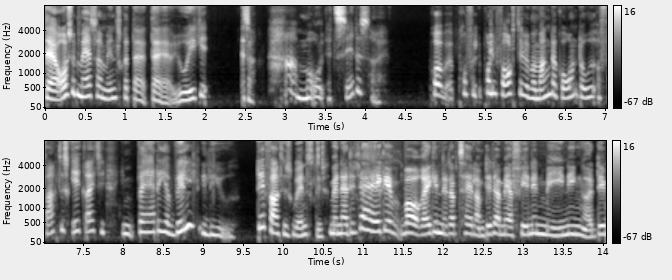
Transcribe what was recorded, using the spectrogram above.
der er også masser af mennesker, der, der jo ikke altså, har mål at sætte sig. Prøv, prøv, prøv lige at forestille dig, hvor mange der går rundt derude, og faktisk ikke rigtig, jamen, hvad er det, jeg vil i livet? Det er faktisk vanskeligt. Men er det der ikke, hvor Rikke netop taler om det der med at finde en mening, og det,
